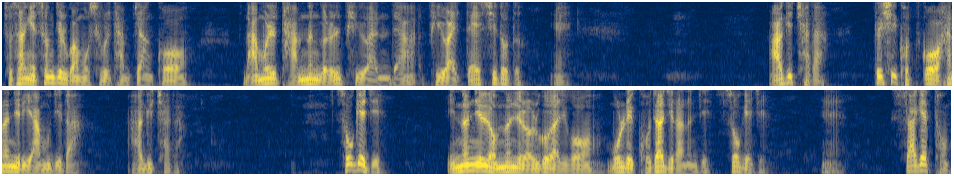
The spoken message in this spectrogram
조상의 성질과 모습을 담지 않고 남을 담는 것을 비유한다, 비유할 때 시도득. 예. 아귀차다. 뜻이 곧고 하는 일이 야무지다. 아귀차다. 소개질. 있는 일 없는 일 얽어가지고 몰래 고자질하는 짓. 소개질. 예. 싸개통.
